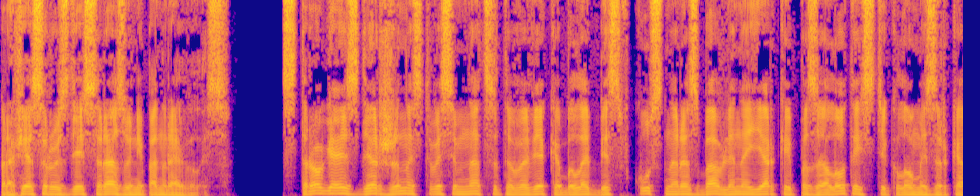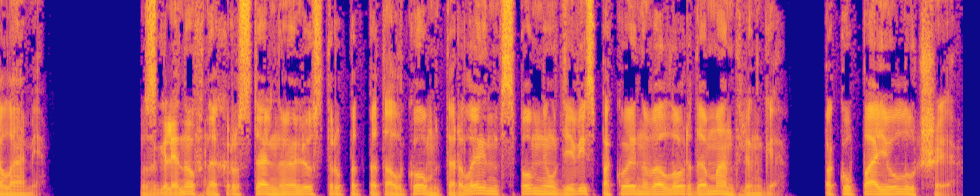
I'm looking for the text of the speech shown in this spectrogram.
Профессору здесь сразу не понравилось. Строгая сдержанность XVIII века была безвкусно разбавлена яркой позолотой, стеклом и зеркалами. Взглянув на хрустальную люстру под потолком, Терлейн вспомнил девиз покойного лорда Мантлинга «Покупаю лучшее».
